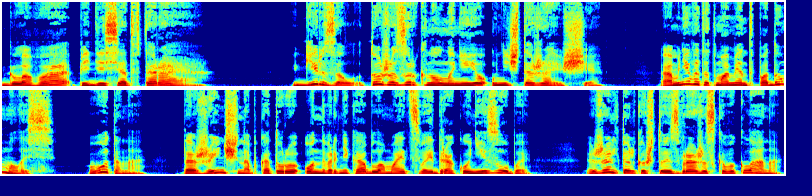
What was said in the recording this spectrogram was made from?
Глава 52. Гирзел тоже зыркнул на нее уничтожающе. А мне в этот момент подумалось, вот она, та женщина, об которую он наверняка обломает свои драконьи зубы. Жаль только, что из вражеского клана,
